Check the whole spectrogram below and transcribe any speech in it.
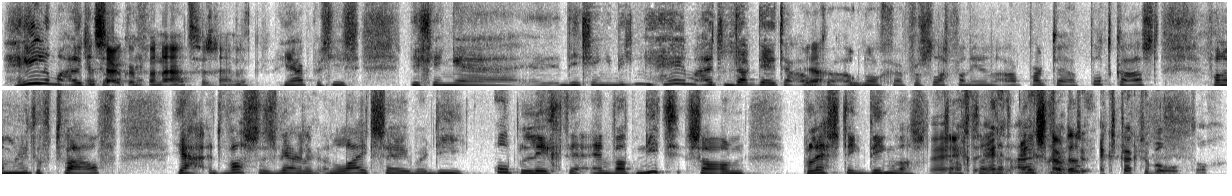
helemaal uit de En suikerfanaat waarschijnlijk. Ja, precies. Die ging, die, ging, die ging helemaal uit de dak. Deed daar ook, Ja. ook nog verslag van in een aparte podcast van een minuut of twaalf. Ja, het was dus werkelijk een lightsaber die oplichtte. En wat niet zo'n plastic ding was. Dat- echt dat echt uitschot. Nou, dat- extractable, toch?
